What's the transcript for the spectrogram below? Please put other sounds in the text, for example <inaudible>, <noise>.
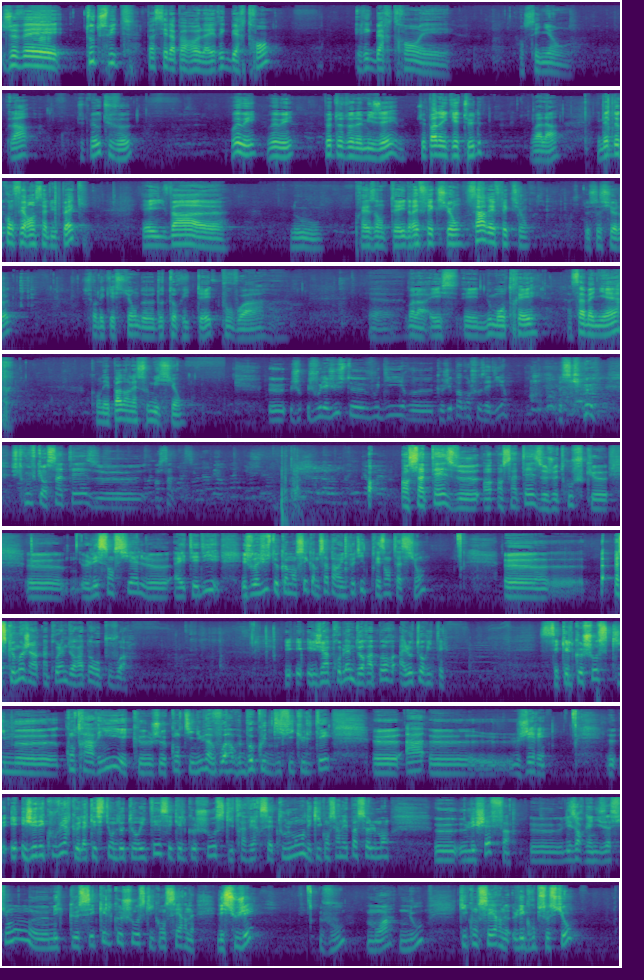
Je vais tout de suite passer la parole à Éric Bertrand. Éric Bertrand est enseignant. Là, tu te mets où tu veux. Oui, oui, oui, oui. Peut t'autonomiser. Je n'ai pas d'inquiétude. Voilà. Il est maître de conférence à l'UPEC et il va euh, nous présenter une réflexion, sa réflexion de sociologue sur les questions d'autorité, de, pouvoir. Euh, voilà, et, nous montrer à sa manière qu'on n'est pas dans la soumission. Euh, je, voulais juste euh, vous dire euh, que j'ai pas grand-chose à dire, parce que <laughs> je trouve qu'en synthèse, en, synthèse, en, synthèse, je trouve que l'essentiel a été dit. Et je voudrais juste commencer comme ça par une petite présentation, parce que moi j'ai un, problème de rapport au pouvoir, et j'ai un problème de rapport à l'autorité c'est quelque chose qui me contrarie et que je continue à avoir <laughs> beaucoup de difficultés euh, à euh, gérer. Euh, et, j'ai découvert que la question de l'autorité, c'est quelque chose qui traversait tout le monde et qui concernait pas seulement les chefs, les organisations, mais que c'est quelque chose qui concerne les sujets, vous, moi, nous, qui concerne les groupes sociaux,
